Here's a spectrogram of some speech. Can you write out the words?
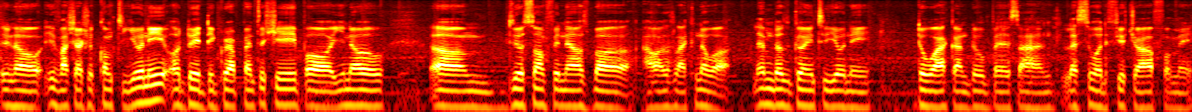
you know, if I should come to uni or do a degree apprenticeship or, you know, um, do something else. But I was like, you know what, let me just go into uni, do what I can do best, and let's see what the future has for me.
